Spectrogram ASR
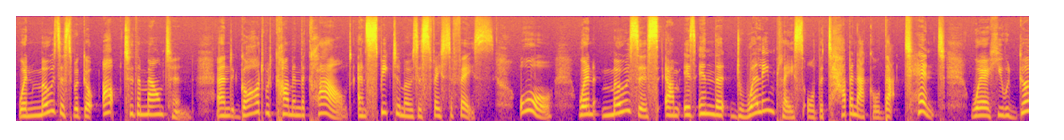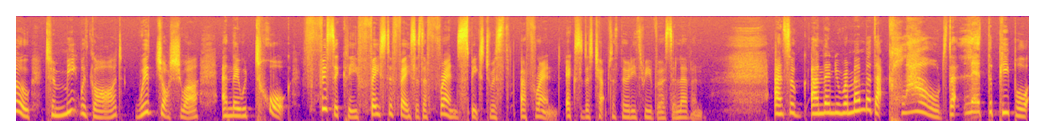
when Moses would go up to the mountain and God would come in the cloud and speak to Moses face to face. Or when Moses um, is in the dwelling place or the tabernacle, that tent where he would go to meet with God, with Joshua, and they would talk physically face to face as a friend speaks to a friend. Exodus chapter 33, verse 11. And so, and then you remember that cloud that led the people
